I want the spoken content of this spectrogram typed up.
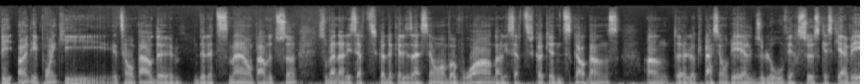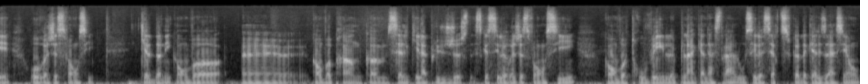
Puis, un des points qui, tu sais, on parle de, de lotissement, on parle de tout ça. Souvent, dans les certificats de localisation, on va voir dans les certificats qu'il y a une discordance entre euh, l'occupation réelle du lot versus qu'est-ce qu'il y avait au registre foncier. Quelles données qu'on va euh, qu'on va prendre comme celle qui est la plus juste? Est-ce que c'est le registre foncier qu'on va trouver le plan cadastral ou c'est le certificat de localisation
